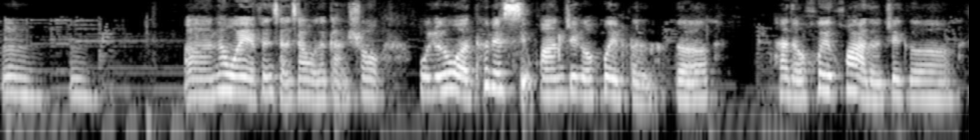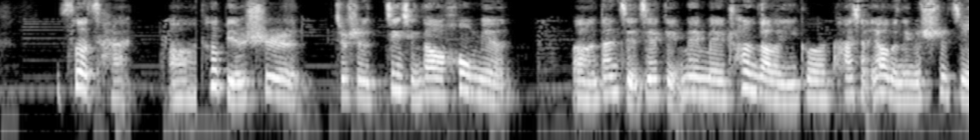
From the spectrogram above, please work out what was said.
嗯嗯嗯，那我也分享一下我的感受。我觉得我特别喜欢这个绘本的它的绘画的这个色彩啊，特别是就是进行到后面。嗯，当姐姐给妹妹创造了一个她想要的那个世界，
